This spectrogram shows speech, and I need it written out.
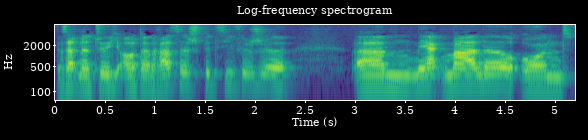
Das hat natürlich auch dann rassespezifische ähm, Merkmale und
